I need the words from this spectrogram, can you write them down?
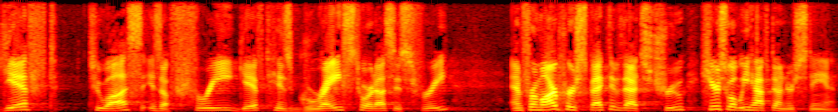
gift to us is a free gift. His grace toward us is free. And from our perspective, that's true. Here's what we have to understand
